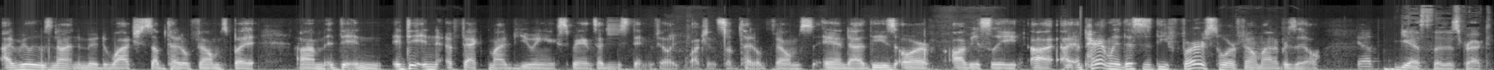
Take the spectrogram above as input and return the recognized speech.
I really was not in the mood to watch subtitled films, but um, it didn't it didn't affect my viewing experience. I just didn't feel like watching subtitled films, and uh, these are obviously uh, I- apparently this is the first horror film out of Brazil. Yep. Yes, that is correct.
